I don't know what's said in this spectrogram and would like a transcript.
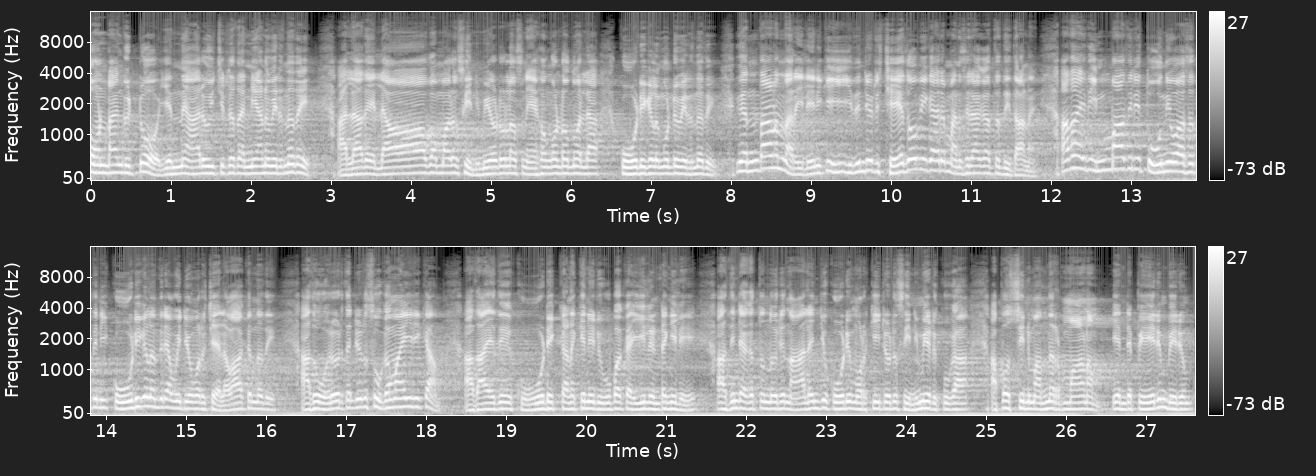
തോണ്ടാൻ കിട്ടുമോ എന്ന് ആലോചിച്ചിട്ട് തന്നെയാണ് വരുന്നത്. അല്ലാതെ എല്ലാവന്മാരും സിനിമയോടുള്ള സ്നേഹം കൊണ്ടൊന്നുമല്ല കോടികളും കൊണ്ട് വരുന്നത്. എന്താണെന്നറിയില്ല. എനിക്ക് ഈ ഇതിന്റെ ഒരു ഛേദോവികാരം മനസ്സിലാകാത്തത് ഇതാണ്. അതായത് ഇമാതിരി തോന്നിവാസത്തിന് ഈ കോടികൾ എന്തിനാ പറ്റിയവർ ചിലവാക്കുന്നത്? അത് ഓരോരുത്തന്റെ ഒരു സുഖമായിരിക്കാം. അതായത് കോടിക്കണക്കിന് രൂപ കയ്യിലുണ്ടെങ്കിൽ അതിന്റെ അകത്തുനിന്ന് ഒരു നാലഞ്ച് കോടി മുറക്കിയിട്ട് ഒരു സിനിമ എടുക്കുക. അപ്പോൾ സിനിമ നിർമ്മാണം എന്റെ പേരും വരും.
